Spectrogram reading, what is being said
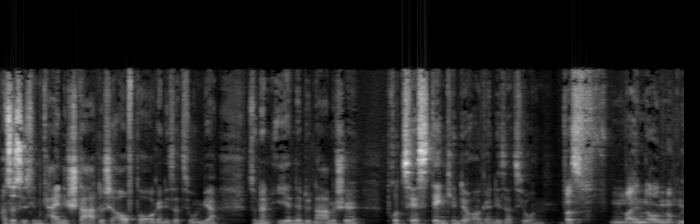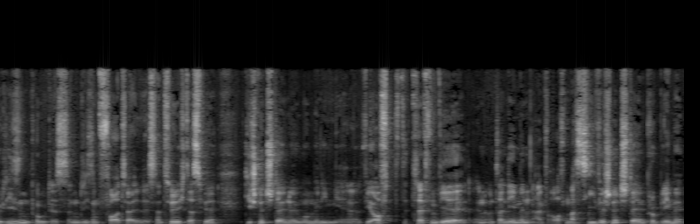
Also es ist eben keine statische Aufbauorganisation mehr, sondern eher eine dynamische, prozessdenkende Organisation. Was in meinen Augen noch ein Riesenpunkt ist, ein Riesenvorteil ist natürlich, dass wir die Schnittstellen irgendwo minimieren. Wie oft treffen wir in Unternehmen einfach auf massive Schnittstellenprobleme,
